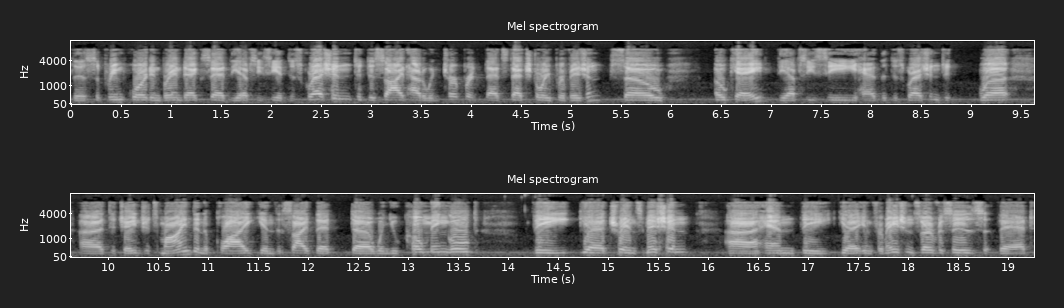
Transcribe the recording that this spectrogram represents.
the Supreme Court in Brand X said the FCC had discretion to decide how to interpret that statutory provision. So, okay, the FCC had the discretion to uh, uh, to change its mind and apply and decide that uh, when you commingled the uh, transmission uh, and the uh, information services, that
